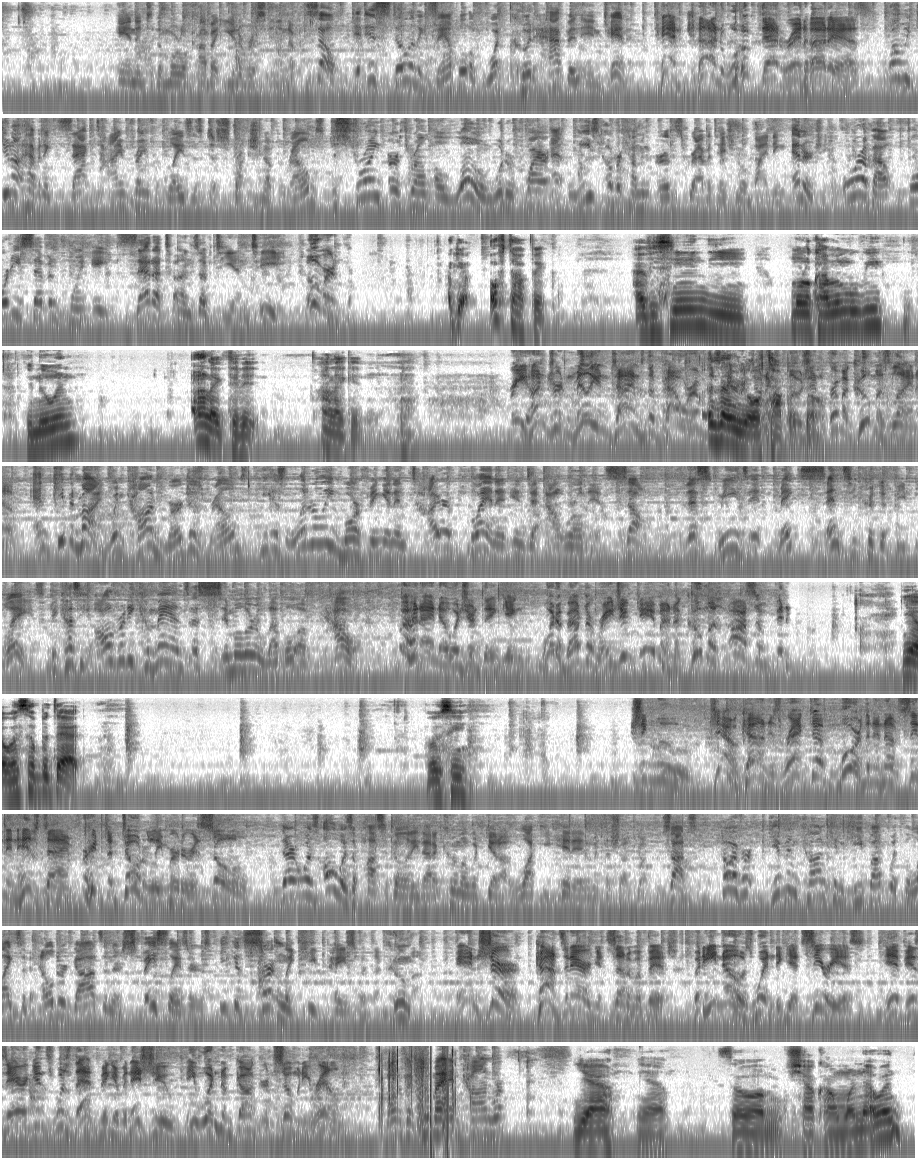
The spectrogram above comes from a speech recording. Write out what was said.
And into the Mortal Kombat universe in and of itself, it is still an example of what could happen in canon. And Kahn whooped that red hot ass. While we do not have an exact time frame for Blaze's destruction of the realms, destroying Earthrealm alone would require at least overcoming Earth's gravitational binding energy, or about 47.8 zettatons of TNT. Over Okay, off topic. Have you seen the Mortal Kombat movie, the new one? I liked it. I like it. 300 million times the power of It's the not even Baritone off topic, though. from Akuma's lineup. And keep in mind, when Kahn merges realms, he is literally morphing an entire planet into Outworld itself. This means it makes sense he could defeat Blaze, because he already commands a similar level of power. But I know what you're thinking. What about the Raging Demon, Akuma's awesome fit Yeah, what's up with that? Was he? Finishing move? Shao Kahn has racked up more than enough sin in his time for it to totally murder his soul. There was always a possibility that Akuma would get a lucky hit in with the Shungoku Satsu. However, given Kahn can keep up with the likes of Elder Gods and their space lasers, he could certainly keep pace with Akuma. And sure, Kahn's an arrogant son of a bitch, but he knows when to get serious. If his arrogance was that big of an issue, he wouldn't have conquered so many realms. Both Akuma and Kahn were Yeah, yeah. So um, Shao Kahn won that one.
